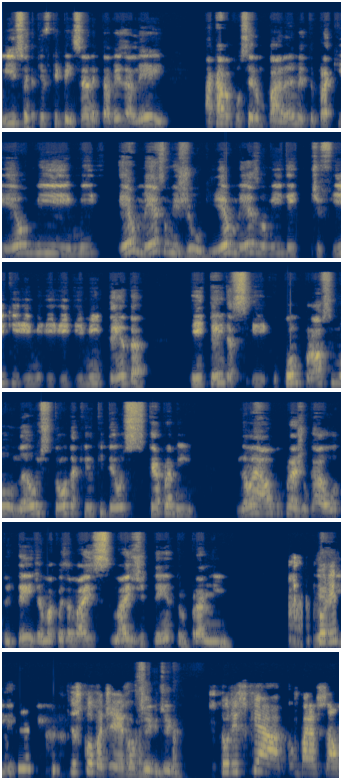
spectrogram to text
li isso aqui, eu fiquei pensando que talvez a lei acaba por ser um parâmetro para que eu me, me. eu mesmo me julgue, eu mesmo me identifique e me, e, e me entenda e entenda se o quão próximo ou não estou daquilo que Deus quer para mim. Não é algo para julgar outro, entende? É uma coisa mais, mais de dentro para mim. E Por aí- isso que, desculpa, Diego, Diga, diga. por isso que a comparação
